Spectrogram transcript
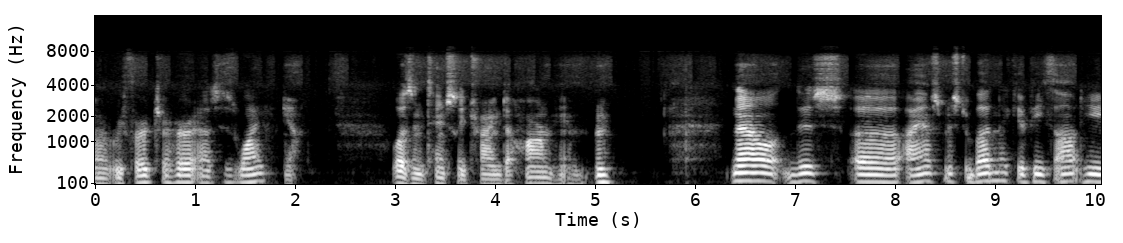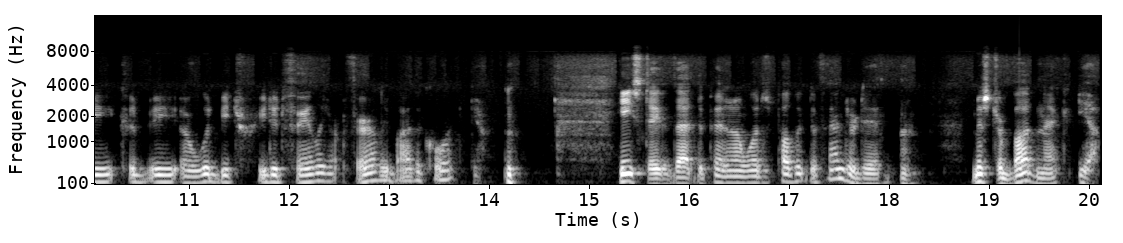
uh, referred to her as his wife. Yeah. Was intentionally trying to harm him. Mm. Now, this, uh, I asked Mr. Budnek if he thought he could be or would be treated fairly fairly by the court. Yeah. He stated that depended on what his public defender did. Mr. Budnek Yeah.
